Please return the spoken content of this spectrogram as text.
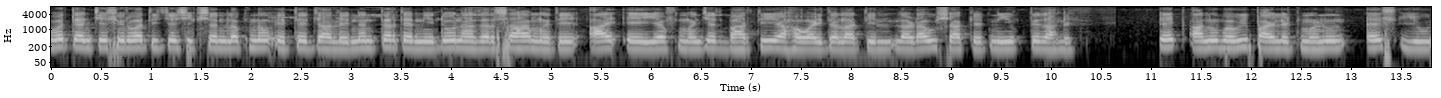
व त्यांचे सुरुवातीचे शिक्षण लखनौ येथेच झाले. नंतर त्यांनी दोन हजार सहामध्ये आय. ए. एफ. म्हणजेच भारतीय हवाई दलातील लढाऊ शाखेत नियुक्त झाले. एक अनुभवी पायलट म्हणून S. U.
